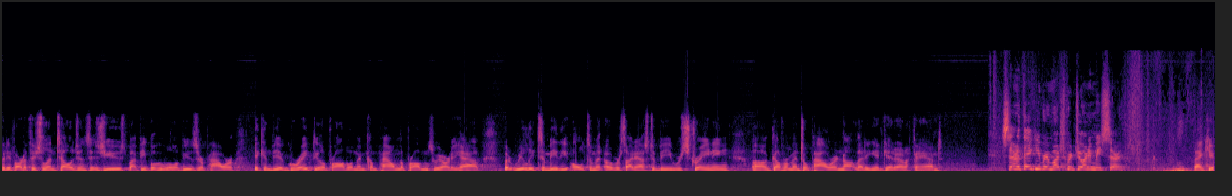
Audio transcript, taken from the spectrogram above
But if artificial intelligence is used by people who will abuse their power, it can be a great deal of problem and compound the problems we already have. But really, to me, the ultimate oversight has to be restraining uh, governmental power and not letting it get out of hand. Senator, thank you very much for joining me, sir. Thank you.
